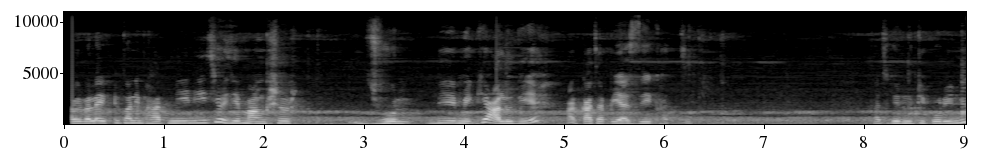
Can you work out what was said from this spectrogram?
সকালবেলা একটুখানি ভাত নিয়ে নিয়েছি, ওই যে মাংসর ঝোল দিয়ে মেখে আলু দিয়ে আর কাঁচা পেঁয়াজ দিয়ে খাচ্ছি। আজকে রুটি করিনি।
